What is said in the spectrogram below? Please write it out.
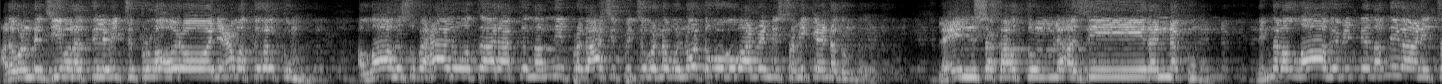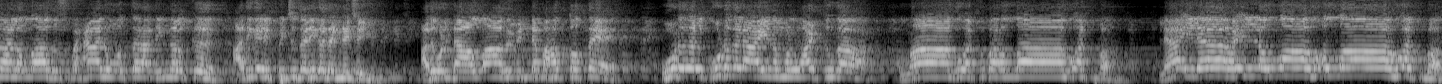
അതുകൊണ്ട് ജീവിതത്തിൽ ലഭിച്ചിട്ടുള്ള ഓരോ ഞാമത്തുകൾക്കും അള്ളാഹു സുബാനു താലാക്ക് നന്ദി പ്രകാശിപ്പിച്ചുകൊണ്ട് മുന്നോട്ട് പോകുവാൻ വേണ്ടി ശ്രമിക്കേണ്ടതുണ്ട്. നിങ്ങൾ അള്ളാഹുവിന് നന്ദി കാണിച്ചാൽ അള്ളാഹു സുബാനു ഉത്തര നിങ്ങൾക്ക് അധികരിപ്പിച്ചു തരിക തന്നെ ചെയ്യും. അതുകൊണ്ട് അള്ളാഹുവിന്റെ മഹത്വത്തെ കൂടുതൽ കൂടുതലായി നമ്മൾ വാഴ്ത്തുക. അള്ളാഹു അക്ബർ അള്ളാഹു അക്ബർ. ലാ ഇലാഹ ഇല്ലല്ലാഹു അക്ബർ.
